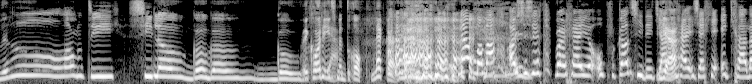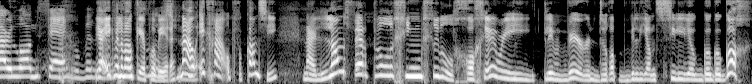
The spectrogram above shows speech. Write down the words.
Willanti Silo Go Go. Ik hoorde iets met drop. Lekker. Nou mama, als je zegt waar ga je op vakantie dit jaar, Ja. dan ga je, zeg je ik ga naar Lanfer. Ja, ik wil hem ook een keer proberen. Nou, ik ga op vakantie naar Landverpelgingil Gogeri Kliwer Drop William Silio Gogogog.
